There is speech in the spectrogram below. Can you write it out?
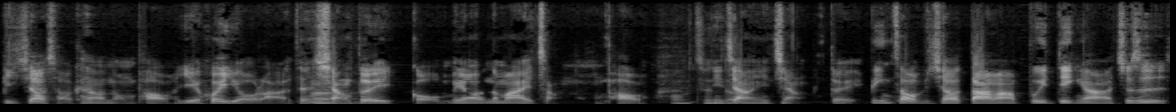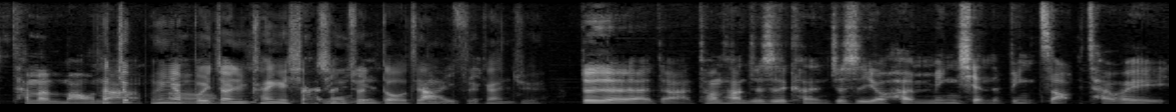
比较少看到脓泡，也会有啦，但相对狗没有那么爱长脓泡。哦。你这样一讲，对，病灶比较大吗？不一定啊，就是它们毛囊，它就应该不会叫你看一个小青春痘这样子的感觉。对对对对，通常就是可能就是有很明显的病灶才会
